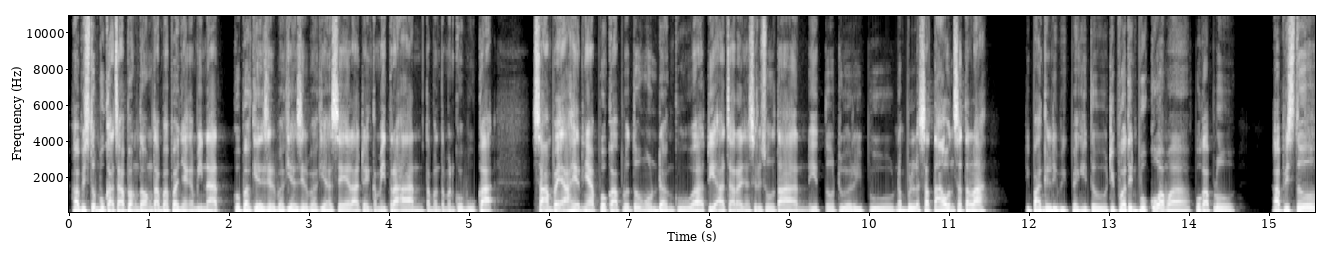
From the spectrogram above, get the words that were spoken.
Habis itu buka cabang dong. Tambah banyak yang minat. Gue bagi hasil, bagi hasil, bagi hasil. Ada yang kemitraan. Teman-teman gue buka. Sampai akhirnya bokap lu tuh ngundang gue di acaranya Sri Sultan. Itu 2016. Setahun setelah dipanggil di Big Bang itu. Dibuatin buku sama bokap lu. Habis itu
